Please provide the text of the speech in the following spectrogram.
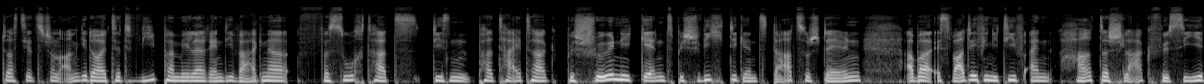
Du hast jetzt schon angedeutet, wie Pamela Rendi-Wagner versucht hat, diesen Parteitag beschönigend, beschwichtigend darzustellen. Aber es war definitiv ein harter Schlag für sie.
